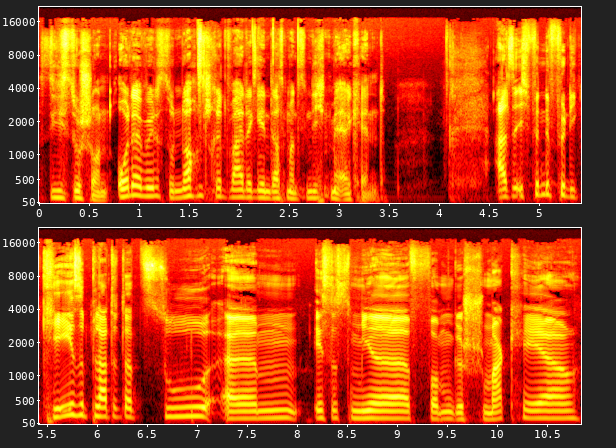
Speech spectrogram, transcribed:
siehst du schon. Oder würdest du noch einen Schritt weiter gehen, dass man es nicht mehr erkennt? Also ich finde für die Käseplatte dazu ähm, ist es mir vom Geschmack her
